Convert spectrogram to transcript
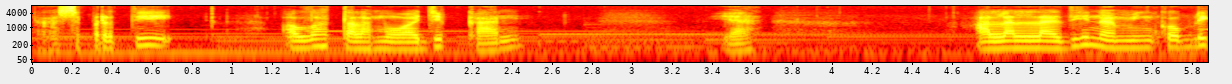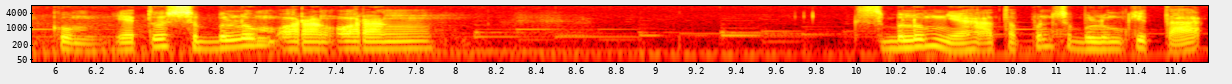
Nah, seperti Allah telah mewajibkan ya alalladzina min qablikum yaitu sebelum orang-orang sebelumnya ataupun sebelum kita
